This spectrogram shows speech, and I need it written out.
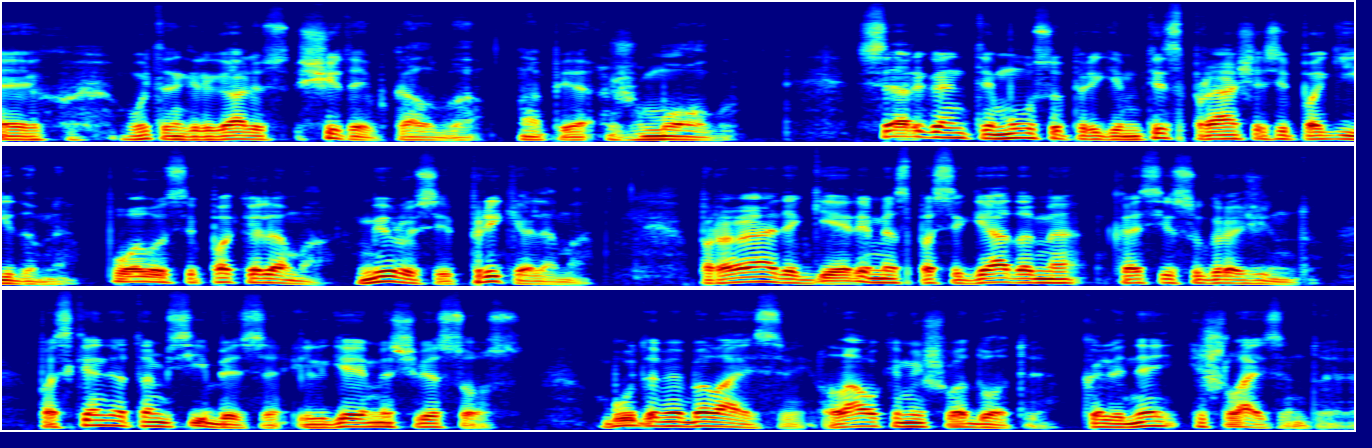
E, būtent Grigalius šitaip kalba apie žmogų. Serganti mūsų prigimtis prašėsi pagydome, puolusi pakeliama, mirusi prikeliama. Praradę gėrimės pasigėdame, kas jį sugražintų. Paskendę tamsybėse ilgėjomės šviesos. Būdami belaisviai, laukiami išvaduotojo, kaliniai išlaisintojo,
